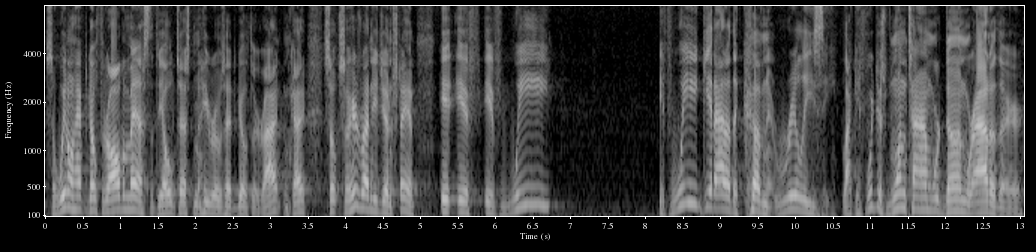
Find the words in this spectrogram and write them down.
so we don't have to go through all the mess that the Old Testament heroes had to go through, right? Okay, so, so here's what I need you to understand. If, if we if we get out of the covenant real easy, like if we're just one time we're done, we're out of there,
